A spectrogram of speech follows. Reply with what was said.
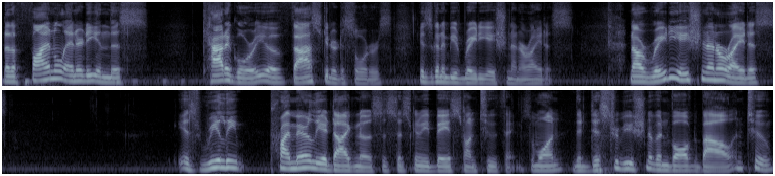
Now, the final entity in this category of vascular disorders is going to be radiation enteritis. Now, radiation enteritis is really primarily a diagnosis that's going to be based on two things one, the distribution of involved bowel, and two,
